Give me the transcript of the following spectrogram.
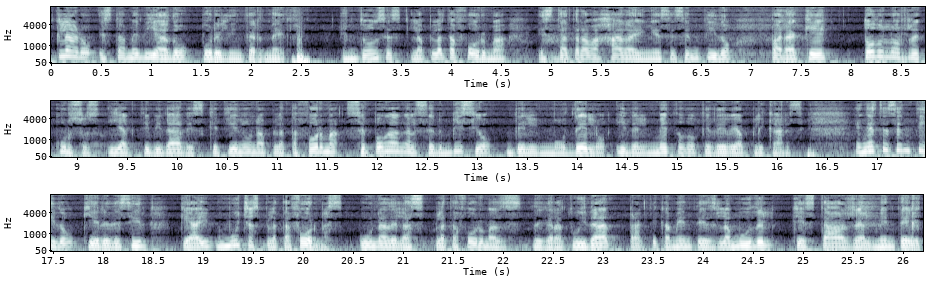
claro, está mediado por el Internet. Entonces, la plataforma está trabajada en ese sentido para que todos los recursos y actividades que tiene una plataforma se pongan al servicio del modelo y del método que debe aplicarse. En este sentido, quiere decir que hay muchas plataformas. Una de las plataformas de gratuidad prácticamente es la Moodle, que está realmente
